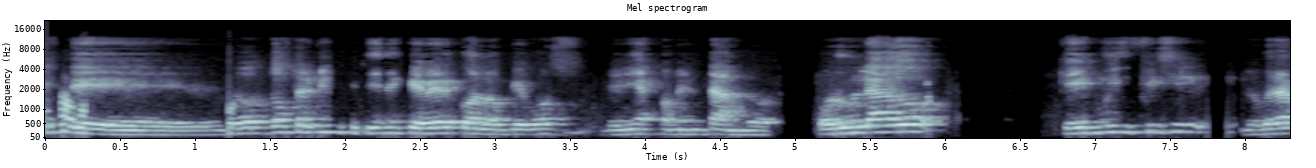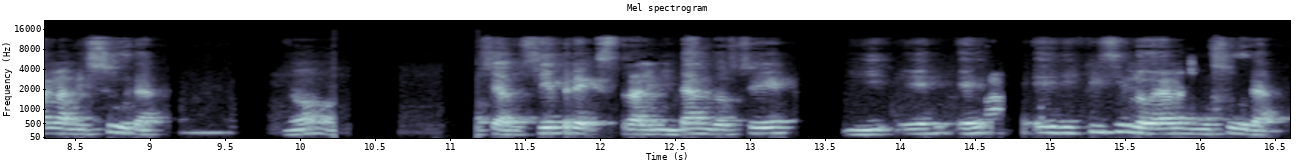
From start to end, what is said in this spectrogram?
este, dos, dos términos que tienen que ver con lo que vos venías comentando. Por un lado, que es muy difícil lograr la mesura, ¿no? O sea, siempre extralimitándose y es, difícil lograr la mesura.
